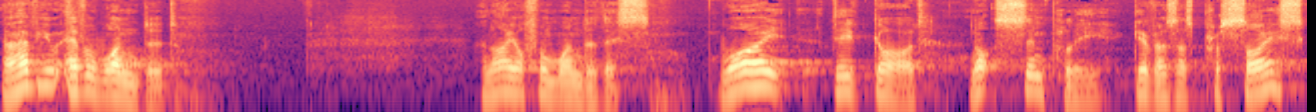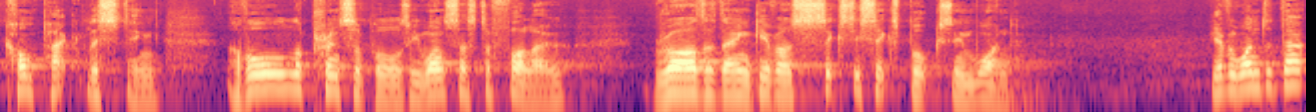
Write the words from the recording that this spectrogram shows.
Now, have you ever wondered, and I often wonder this, why did God not simply give us a precise, compact listing of all the principles he wants us to follow rather than give us 66 books in one. You ever wondered that?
